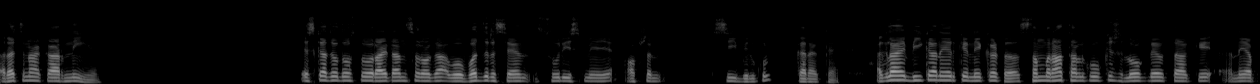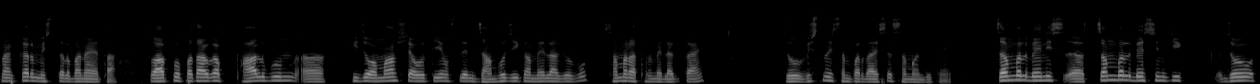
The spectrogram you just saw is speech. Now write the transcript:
रचनाकार नहीं है। इसका जो दोस्तों राइट आंसर होगा, वो वज्र सेन सूर्य इसमें ऑप्शन सी बिल्कुल करेक्ट है। अगला है बीकानेर के निकट समराथल को किस लोक देवता के, ने अपना कर्म स्थल बनाया था? तो आपको पता होगा फाल्गुन की जो अमावस्या होती है, उस दिन जाम्बू जी का मेला जो वो समराथल में लगता है, जो विष्णु संप्रदाय से संबंधित है। चंबल बेनिस चंबल बेसिन की जो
